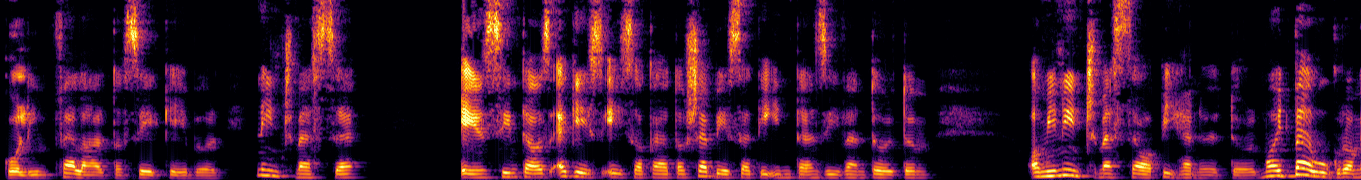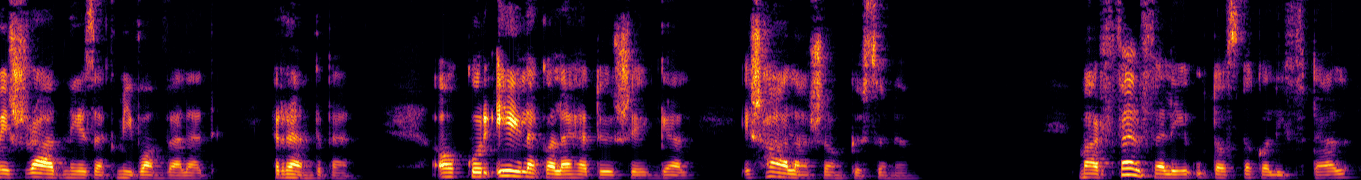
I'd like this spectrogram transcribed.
Colin felállt a székéből. Nincs messze. Én szinte az egész éjszakát a sebészeti intenzíven töltöm, ami nincs messze a pihenőtől. Majd beugrom és rád nézek, mi van veled. Rendben. Akkor élek a lehetőséggel, és hálásan köszönöm. Már felfelé utaztak a lifttel,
